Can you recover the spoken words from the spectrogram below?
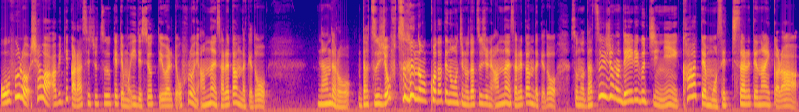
お風呂、シャワー浴びてから施術受けてもいいですよって言われてお風呂に案内されたんだけど、なんだろう、脱衣所？普通の戸建てのお家の脱衣所に案内されたんだけど、その脱衣所の出入り口にカーテンも設置されてないから、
